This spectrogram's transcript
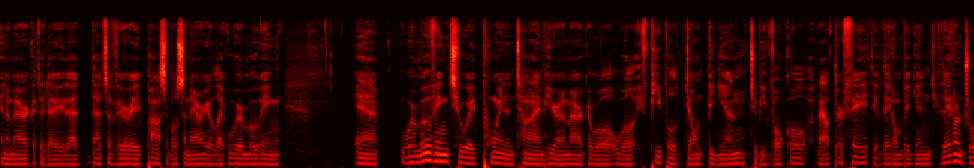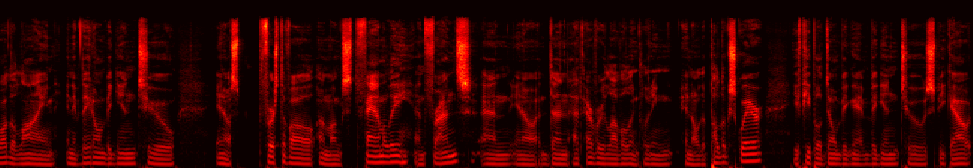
in America today, that that's a very possible scenario. Like we're moving, and we're moving to a point in time here in America where, if people don't begin to be vocal about their faith, if they don't begin, if they don't draw the line, and if they don't begin to, you know, first of all amongst family and friends, and you know, then at every level, including you know the public square, if people don't begin begin to speak out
